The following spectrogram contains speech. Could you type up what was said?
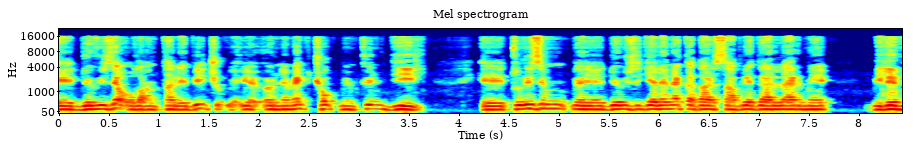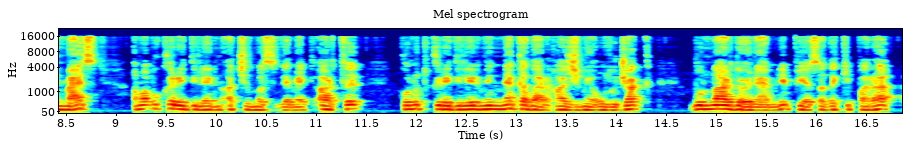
e, dövize olan talebi e, önlemek çok mümkün değil. E, turizm e, dövizi gelene kadar sabrederler mi bilinmez. Ama bu kredilerin açılması demek artı konut kredilerinin ne kadar hacmi olacak bunlar da önemli. Piyasadaki para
